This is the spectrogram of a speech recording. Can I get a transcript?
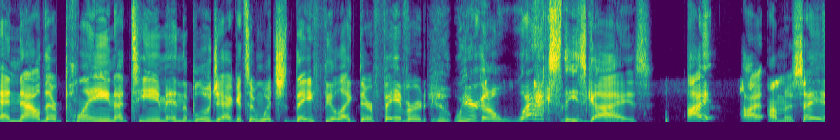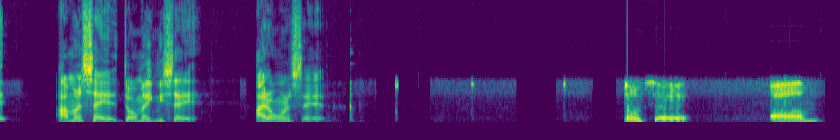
And now they're playing a team in the Blue Jackets in which they feel like they're favored. We're gonna wax these guys. I, I, I'm gonna say it. I'm gonna say it. Don't make me say it. I don't want to say it. Don't say it. Um,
